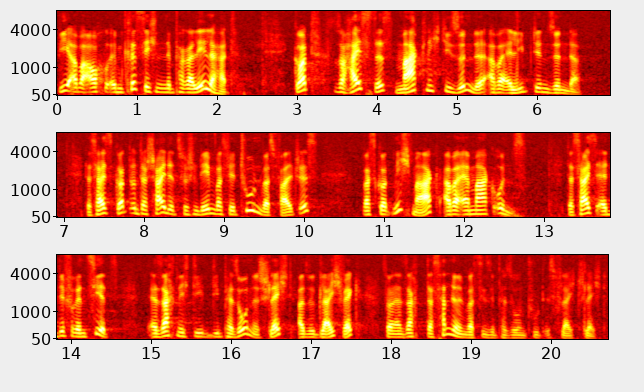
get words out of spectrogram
wie aber auch im Christlichen eine Parallele hat. Gott, so heißt es, mag nicht die Sünde, aber er liebt den Sünder. Das heißt, Gott unterscheidet zwischen dem, was wir tun, was falsch ist, was Gott nicht mag, aber er mag uns. Das heißt, er differenziert. Er sagt nicht, die, die Person ist schlecht, also gleich weg, sondern er sagt, das Handeln, was diese Person tut, ist vielleicht schlecht.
